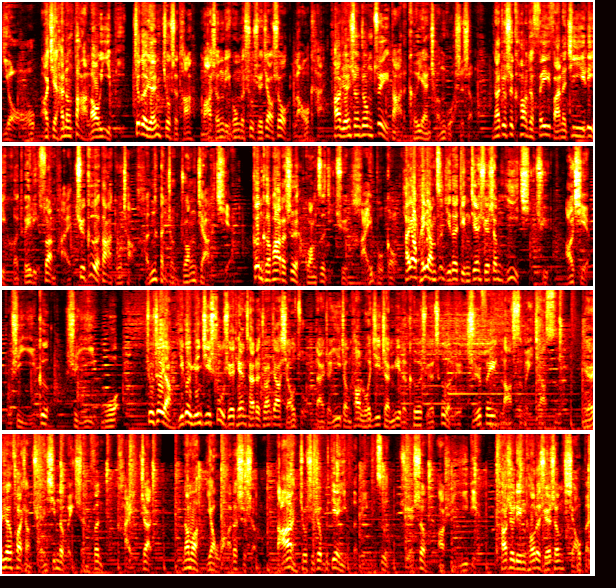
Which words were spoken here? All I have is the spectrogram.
有，而且还能大捞一笔。这个人就是他，麻省理工的数学教授老凯。他人生中最大的科研成果是什么？那就是靠着非凡的记忆力和推理算牌，去各大赌场狠狠挣庄家的钱。更可怕的是，光自己去还不够，还要培养自己的顶尖学生一起去，而且不是一个，是一窝。就这样，一个云集数学天才的专家小组，带着一整套逻辑缜密的科学策略，直飞拉斯维加斯，人人换上全新的伪身份，开战。那么要玩的是什么？答案就是这部电影的名字《决胜二十一点》。他是领头的学生小本，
